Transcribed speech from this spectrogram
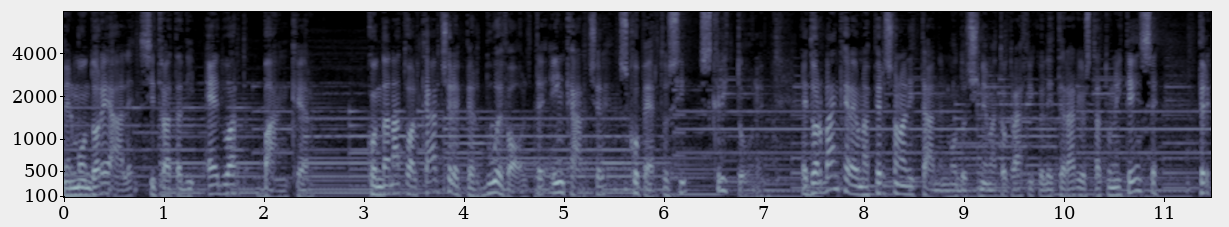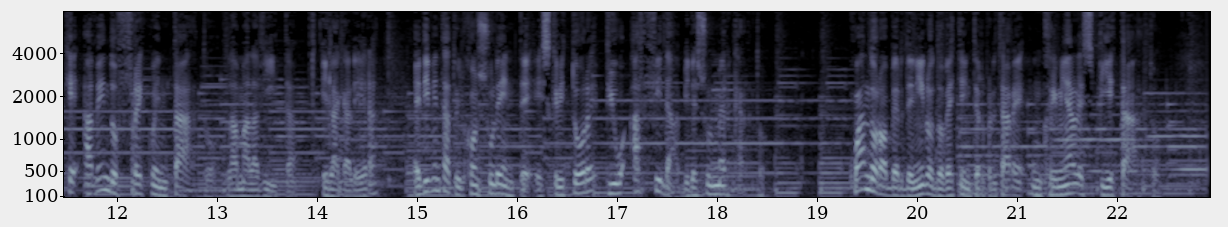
Nel mondo reale si tratta di Edward Bunker, condannato al carcere per due volte e in carcere scopertosi scrittore. Edward Bunker è una personalità nel mondo cinematografico e letterario statunitense perché avendo frequentato la malavita e la galera è diventato il consulente e scrittore più affidabile sul mercato. Quando Robert De Niro dovette interpretare un criminale spietato,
